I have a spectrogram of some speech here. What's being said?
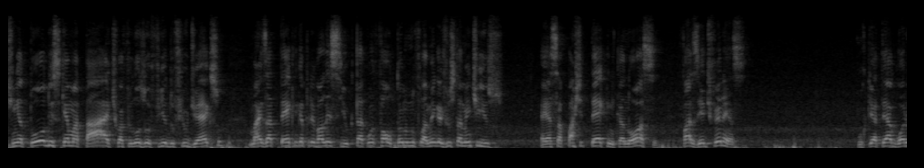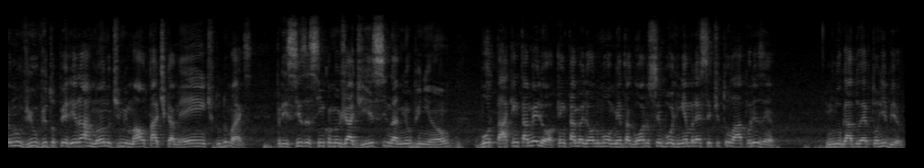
Tinha todo o esquema tático, a filosofia do Phil Jackson, mas a técnica prevalecia. O que está faltando no Flamengo é justamente isso. É essa parte técnica nossa fazer a diferença. Porque até agora eu não vi o Vitor Pereira armando o time mal taticamente tudo mais. Precisa sim, como eu já disse, na minha opinião, botar quem está melhor. Quem está melhor no momento agora, o Cebolinha merece ser titular, por exemplo, no lugar do Everton Ribeiro.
